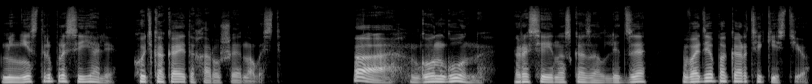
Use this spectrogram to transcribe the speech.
Министры просияли, хоть какая-то хорошая новость. «А, Гун-Гун», — рассеянно сказал Лидзе, водя по карте кистью.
